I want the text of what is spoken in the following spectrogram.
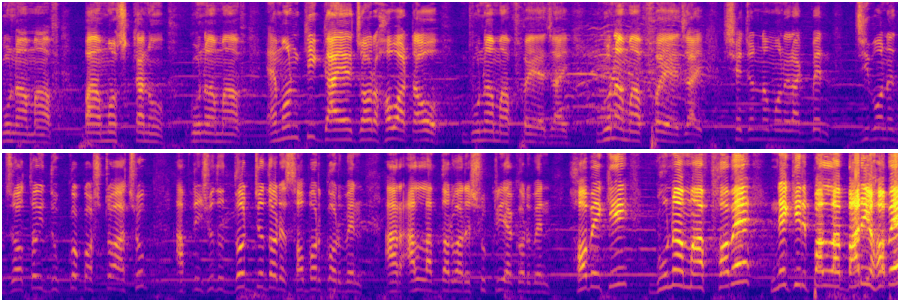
গুণা মাফ, পা মস্কানো গুণা মাফ, এমনকি গায়ে জ্বর হওয়াটাও গুণা মাফ হয়ে যায় গুণা মাফ হয়ে যায়। সেজন্য মনে রাখবেন, জীবনে যতই দুঃখ কষ্ট আসুক, আপনি শুধু ধৈর্য ধরে সবর করবেন আর আল্লাহর দরবারে শুক্রিয়া করবেন। হবে কি? গুনাহ মাফ হবে, নেকির পাল্লা বাড়ি হবে,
